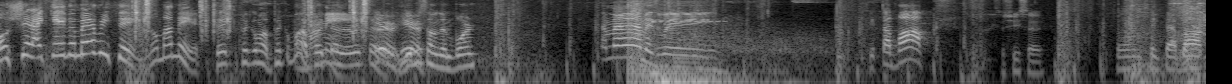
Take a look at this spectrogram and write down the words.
Oh shit, I gave him everything. No mames. Pick, pick him up. Pick him up. Right there, right there. Here, Give here. me something, Born. The mom is way. Get the box. So she said. Let him take that box.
